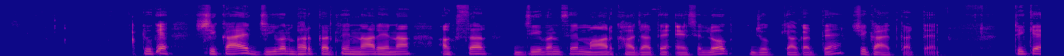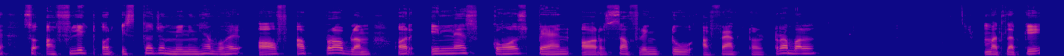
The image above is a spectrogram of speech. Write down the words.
क्योंकि शिकायत जीवन भर करते ना रहना अक्सर जीवन से मार खा जाते हैं ऐसे लोग जो क्या करते हैं? शिकायत करते हैं। ठीक है? सो अफ्लिक्ट और इसका जो मीनिंग है वो है ऑफ़ अ प्रॉब्लम और इलनेस कॉज पेन और सफरिंग टू अफेक्ट और ट्रबल मतलब कि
